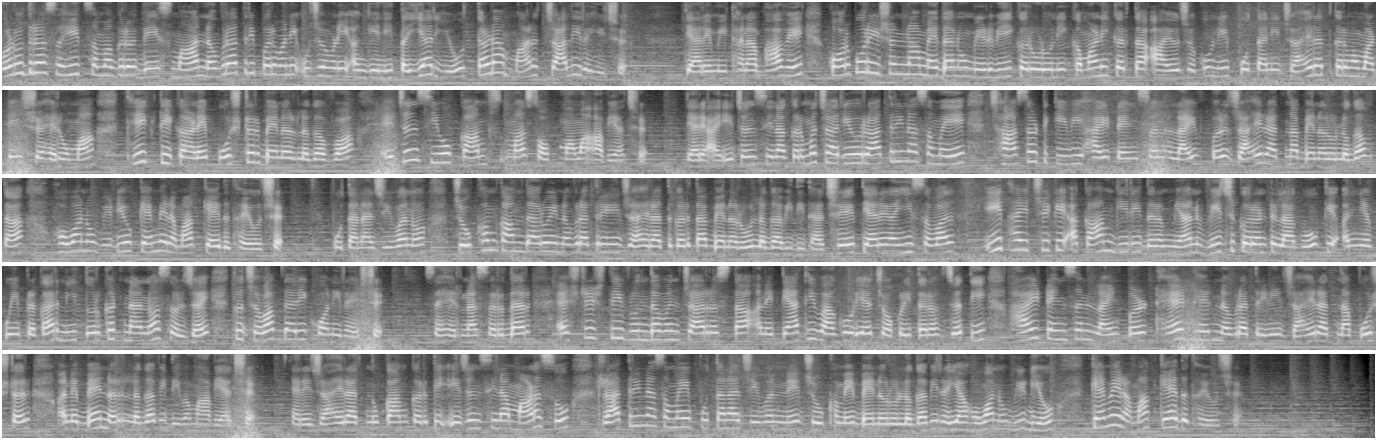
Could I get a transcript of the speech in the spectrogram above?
વડોદરા સહિત સમગ્ર દેશમાં નવરાત્રિ પર્વની ઉજવણી અંગેની તૈયારીઓ તડામાર ચાલી રહી છે. ત્યારે મીઠાના ભાવે કોર્પોરેશનના મેદાનો મેળવી કરોડોની કમાણી કરતા આયોજકોને પોતાની જાહેરાત કરવા માટે શહેરોમાં ઠેક ઠેકાણે પોસ્ટર બેનર લગાવવા એજન્સીઓ કામમાં સોંપવામાં આવ્યા છે. ત્યારે આ એજન્સીના કર્મચારીઓ રાત્રિના સમયે છાસઠ કેવી હાઈ ટેન્શન લાઈવ પર જાહેરાતના બેનરો લગાવતા હોવાનો વીડિયો કેમેરામાં કેદ થયો છે. પોતાના જીવનો જોખમ કામદારોએ નવરાત્રિની જાહેરાત કરતા બેનરો લગાવી દીધા છે. ત્યારે અહીં સવાલ એ થાય છે કે આ કામગીરી દરમિયાન વીજ કરંટ લાગવો કે અન્ય કોઈ પ્રકારની દુર્ઘટના ન સર્જાય તો જવાબદારી કોની રહેશે? શહેરના સરદાર એસ્ટેટથી વૃંદાવન ચાર રસ્તા અને ત્યાંથી વાઘોડિયા ચોકડી તરફ જતી હાઈ ટેન્શન લાઇન પર ઠેર ઠેર નવરાત્રિની જાહેરાતના પોસ્ટર અને બેનર લગાવી દેવામાં આવ્યા છે. ત્યારે જાહેરાતનું કામ કરતી એજન્સીના માણસો રાત્રિના સમયે પોતાના જીવનને જોખમે બેનરો લગાવી રહ્યા હોવાનો વીડિયો કેમેરામાં કેદ થયો છે.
